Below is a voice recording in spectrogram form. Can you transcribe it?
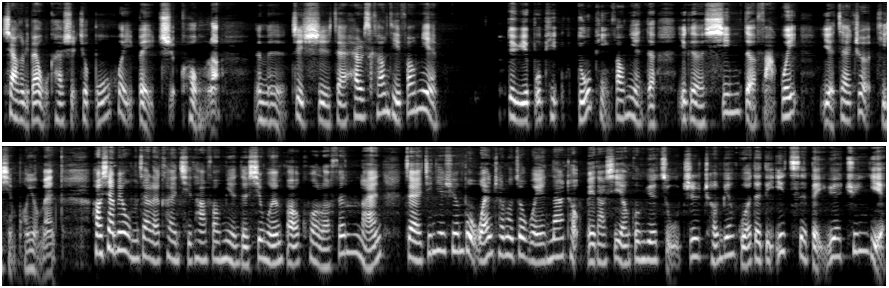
下个礼拜五开始就不会被指控了。那么这是在 Harris County 方面。对于补品毒品方面的一个新的法规，也在这提醒朋友们。好，下边我们再来看其他方面的新闻，包括了芬兰在今天宣布完成了作为 NATO 北大西洋公约组织成员国的第一次北约军演。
